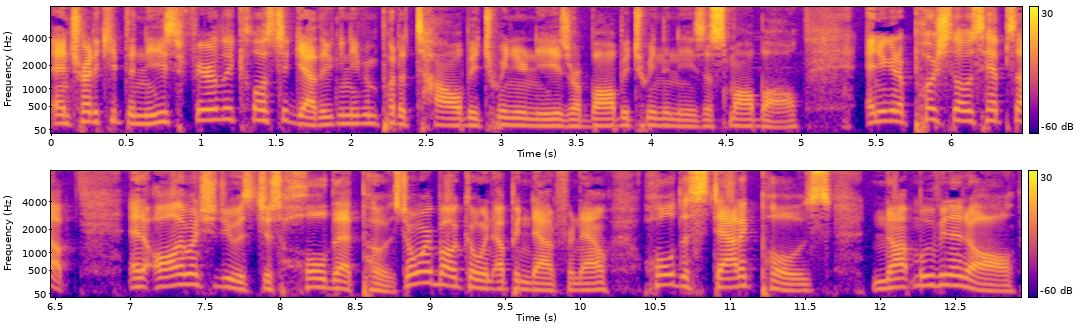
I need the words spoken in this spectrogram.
and try to keep the knees fairly close together. You can even put a towel between your knees or a ball between the knees, a small ball, and you're going to push those hips up. And all I want you to do is just hold that pose. Don't worry about going up and down for now. Hold a static pose, not moving at all,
